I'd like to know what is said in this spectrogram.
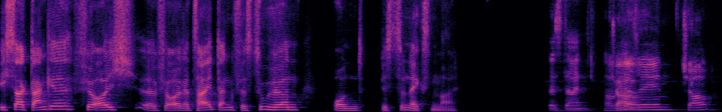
Ich sage danke für euch, äh, für eure Zeit, danke fürs Zuhören und bis zum nächsten Mal. Bis dann. Auf Ciao. Wiedersehen. Ciao.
